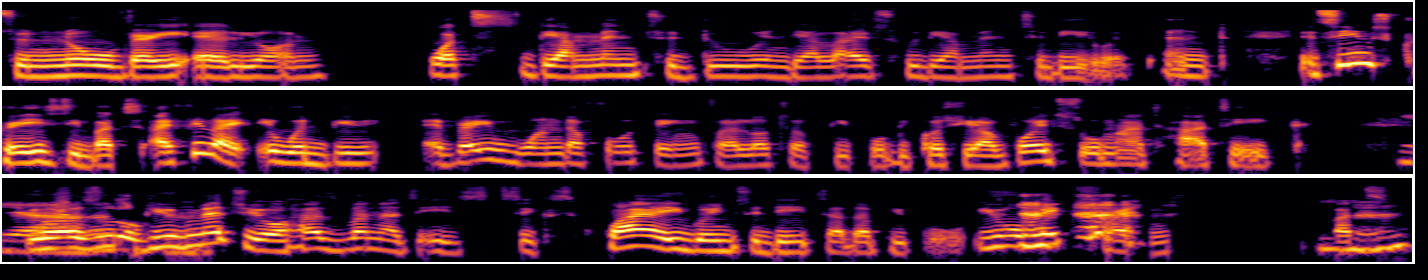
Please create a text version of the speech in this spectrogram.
to know very early on what they are meant to do in their lives, who they are meant to be with. And it seems crazy, but I feel like it would be a very wonderful thing for a lot of people because you avoid so much heartache. Yeah, Because look, you've met your husband at age six. Why are you going to date other people? You will make friends, but Mhm.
